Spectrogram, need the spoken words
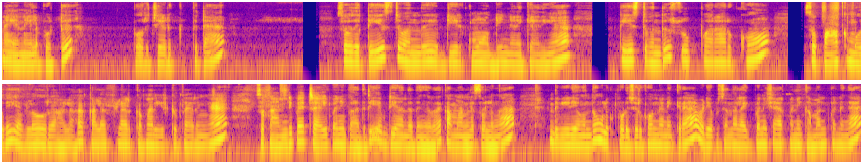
நான் எண்ணெயில் போட்டு பொறிச்சு எடுத்துட்டேன். ஸோ இது டேஸ்ட்டு வந்து எப்படி இருக்குமோ அப்படின்னு நினைக்காதீங்க. டேஸ்ட் வந்து சூப்பராக இருக்கும். ஸோ பார்க்கும்போதே எவ்வளோ ஒரு அழகாக கலர்ஃபுல்லாக இருக்க மாதிரி இருக்குது பாருங்கள் ஸோ கண்டிப்பாக ட்ரை பண்ணி பார்த்துட்டு எப்படி வந்ததுங்கிறத கமெண்டில் சொல்லுங்கள் இந்த வீடியோ வந்து உங்களுக்கு பிடிச்சிருக்கும்னு நினைக்கிறேன். வீடியோ பிடிச்சிருந்தா லைக் பண்ணி ஷேர் பண்ணி கமெண்ட் பண்ணுங்கள்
